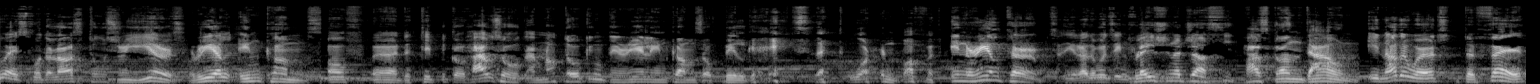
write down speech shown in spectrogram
US for the last two, three years, real incomes of uh, the typical household, I'm not talking the real incomes of Bill Gates and Warren Buffett, in real terms, in other words, inflation adjusted, has gone down. In other words, the Fed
